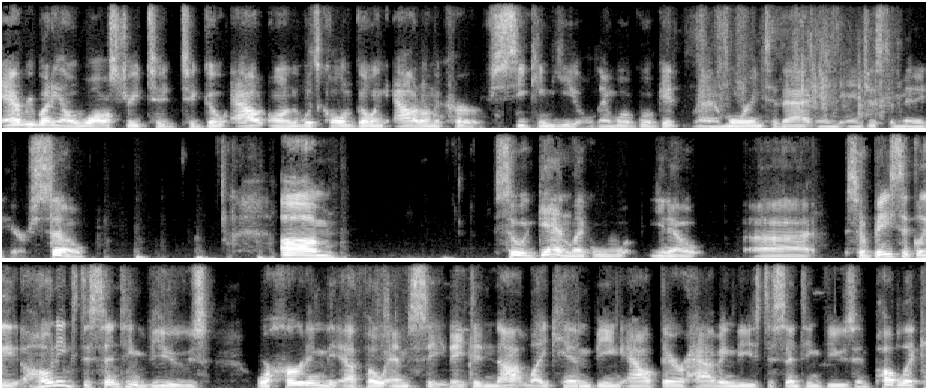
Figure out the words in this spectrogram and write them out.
everybody on Wall Street to to go out on what's called going out on the curve, seeking yield, and we'll we'll get uh, more into that in, in just a minute here. So, um, so again, like you know, uh, so basically, Hoenig's dissenting views were hurting the FOMC. They did not like him being out there having these dissenting views in public.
